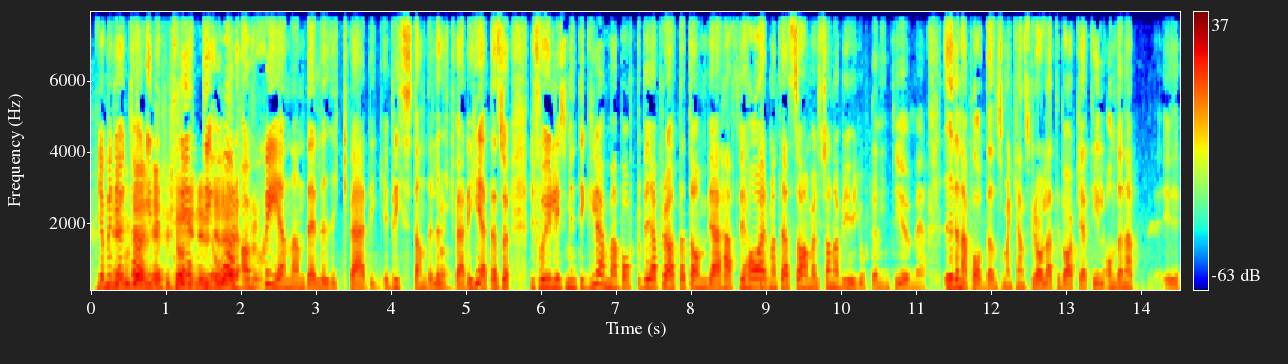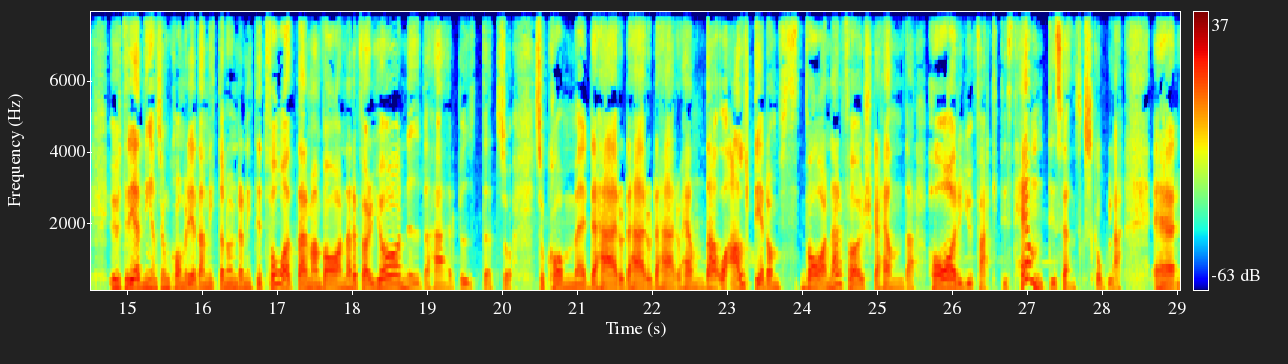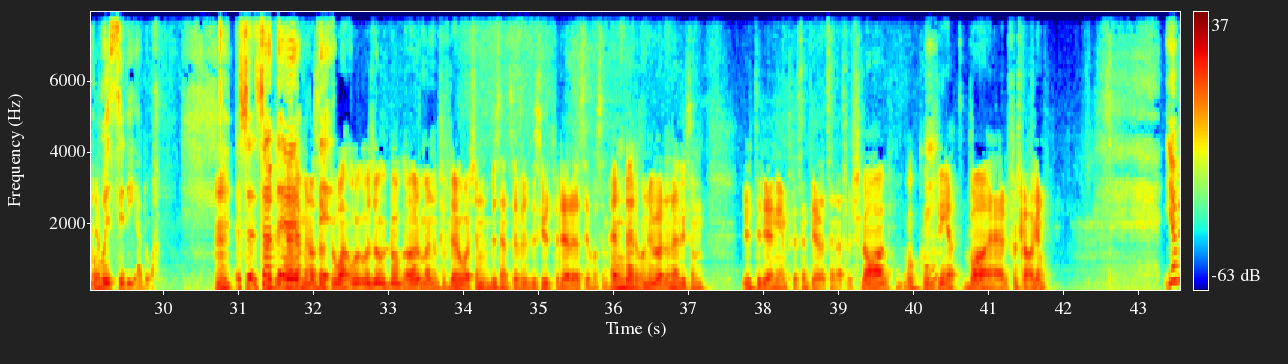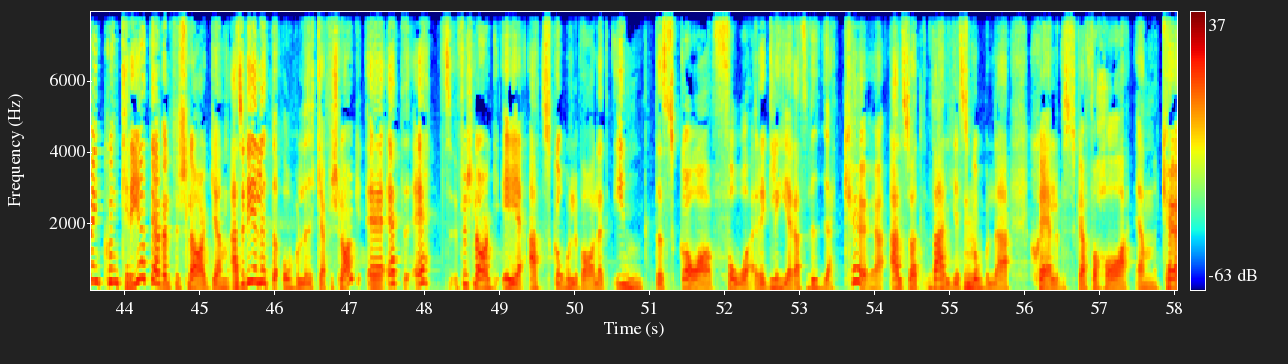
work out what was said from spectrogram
ja, men det har tagit 30 nu, år av skenande likvärdig, bristande likvärdighet. Ja. Alltså, vi får ju liksom inte glömma bort, vi har pratat om, vi har haft, vi har, Mattias Samuelsson har vi ju gjort en intervju med i den här podden som man kan scrolla tillbaka till om den här utredningen som kom redan 1992 där man varnade för gör ni det här bytet så, så kommer det här och det här och det här att hända och allt det de varnar för ska hända har ju faktiskt hänt i svensk skola. Eh, OECD då. Mm. Så, så att, där är vi någonstans det, då. Och, och så, då har man för flera år sedan bestämt sig för att vi ska utvärdera och se vad som händer. Och nu har den här liksom, utredningen presenterat sina förslag. Och konkret, mm. vad är förslagen? Ja, men konkret är väl förslagen, alltså det är lite olika förslag. Eh, ett, ett förslag är att skolvalet inte ska få regleras via kö, alltså att varje mm. skola mm. själv ska få ha en kö,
